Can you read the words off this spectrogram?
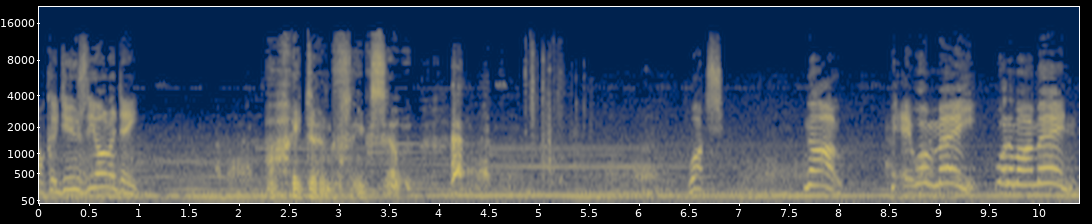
I could use the holiday. I don't think so. What? No! It wasn't me! One of my men!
